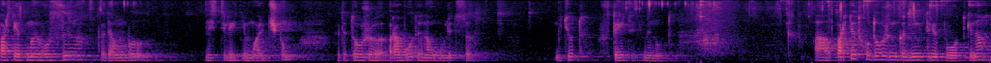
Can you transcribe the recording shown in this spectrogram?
Портрет моего сына, когда он был десятилетним мальчиком. Это тоже работа на улице. Этюд в 30 минут. А портрет художника Дмитрия Плоткина.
